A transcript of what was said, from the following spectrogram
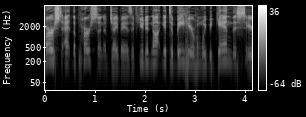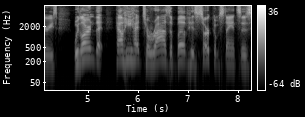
first at the person of Jabez. If you did not get to be here when we began this series, we learned that how he had to rise above his circumstances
